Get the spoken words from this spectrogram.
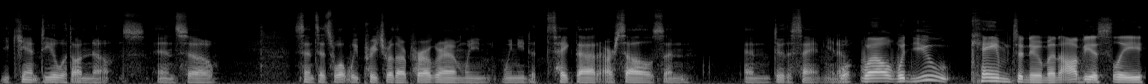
you can't deal with unknowns, and so since it's what we preach with our program, we we need to take that ourselves and and do the same. You know. Well, when you came to Newman, obviously.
